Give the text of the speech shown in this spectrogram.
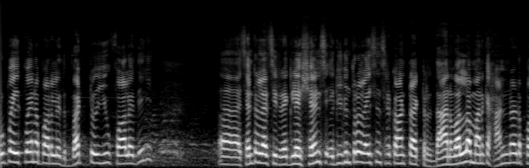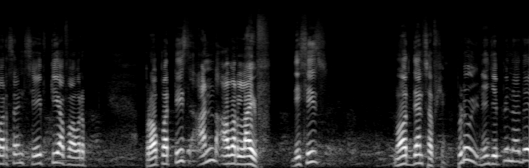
రూపాయి ఎక్కువైనా పర్లేదు but you follow the central electricity regulations executive licensed contractor దానివల్ల మనకి hundred percent safety of our properties and our life this is more than sufficient ఇప్పుడు నేను చెప్పింది అదే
